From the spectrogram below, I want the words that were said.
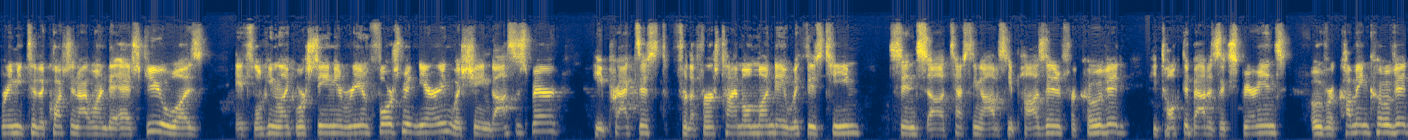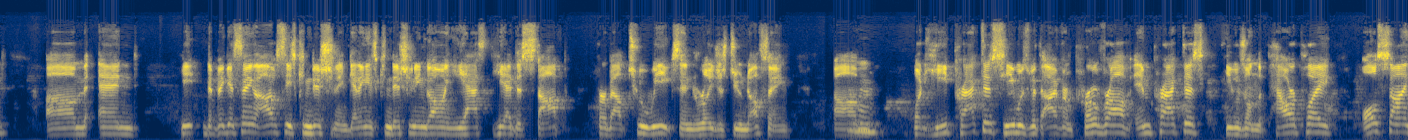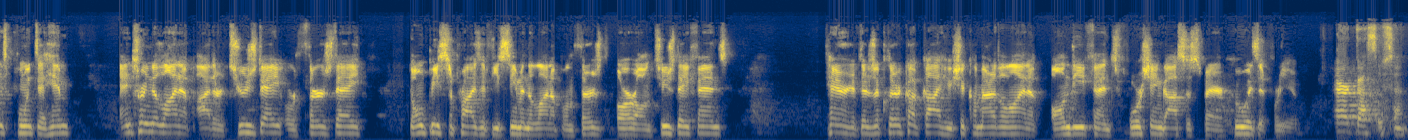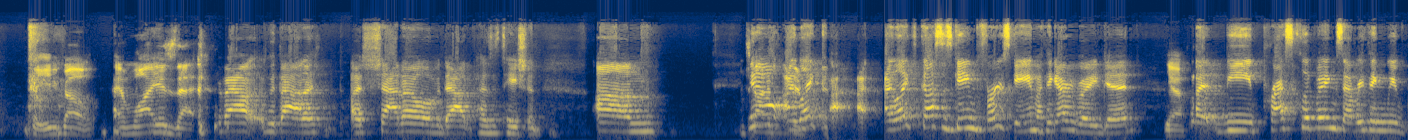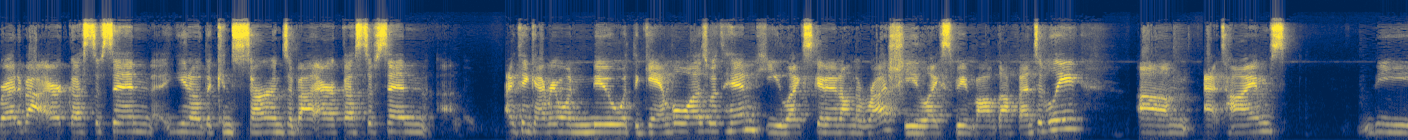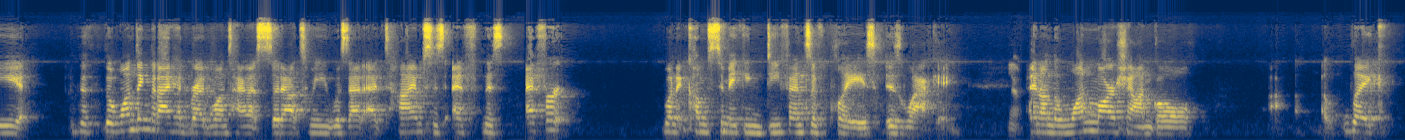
bring me to the question I wanted to ask you was it's looking like we're seeing a reinforcement nearing with Shayne Gostisbehere. He practiced for the first time on Monday with his team since uh, testing obviously positive for COVID. He talked about his experience overcoming COVID. Um, and he, the biggest thing obviously is conditioning, getting his conditioning going. He has he had to stop for about two weeks and really just do nothing. Um, mm-hmm. But he practiced. He was with Ivan Provorov in practice. He was on the power play. All signs point to him entering the lineup either Tuesday or Thursday. don't be surprised if you see him in the lineup on Thursday or on Tuesday, fans. Taryn, if there's a clear cut guy who should come out of the lineup on defense for Shayne Gostisbehere, who is it for you? Erik Gustafsson. There you go. and why is that? Without without a, a shadow of a doubt of hesitation. Um, you know, I like I, I liked Gus's game the first game. I think everybody did. Yeah. But the press clippings, everything we've read about Erik Gustafsson, you know, the concerns about Erik Gustafsson, I think everyone knew what the gamble was with him. He likes getting on the rush. He likes to be involved offensively. Um, at times, the, the the one thing that I had read one time that stood out to me was that at times his eff- this effort when it comes to making defensive plays is lacking. Yeah. And on the one Marchand goal, like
